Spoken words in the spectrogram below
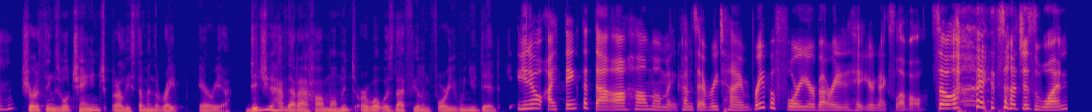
Mhm. Sure, things will change, but at least I'm in the right area. Did you have that aha moment, or what was that feeling for you when you did? You know, I think that that aha moment comes every time right before you're about ready to hit your next level. So it's not just one.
